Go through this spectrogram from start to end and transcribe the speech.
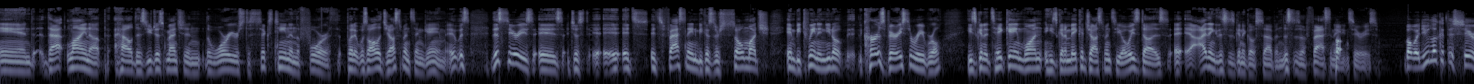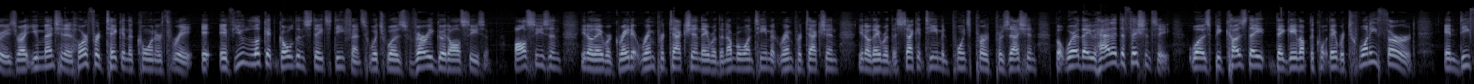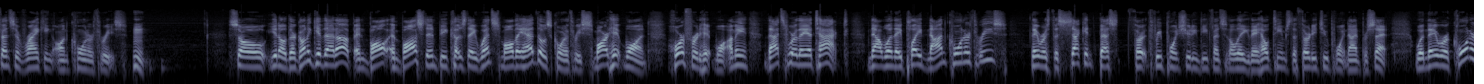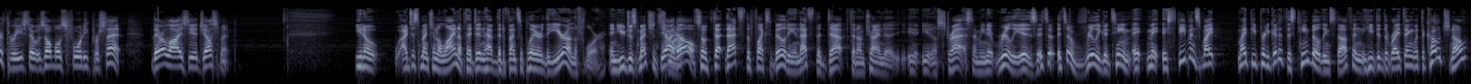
And that lineup held, as you just mentioned, the Warriors to 16 in the fourth, but it was all adjustments in game. It was this series is just i- i- it's it's fascinating because there's so much in between. And you know, Kerr's very cerebral. He's going to take game one. He's going to make adjustments. He always does. I- think this is going to go seven. This is a fascinating series. But when you look at this series, right, you mentioned it, Horford taking the corner three. If you look at Golden State's defense, which was very good all season, all season, you know, they were great at rim protection. They were the number one team at rim protection. You know, they were the second team in points per possession. But where they had a deficiency was because they, they gave up the, they were 23rd in defensive ranking on corner threes. Hmm. So you know they're going to give that up, and ball and Boston because they went small, they had those corner threes. Smart hit one, Horford hit one. I mean that's where they attacked. Now when they played non-corner threes, they were the second best thir- three-point shooting defense in the league. They held teams to 32.9 percent. When they were corner threes, it was almost 40 percent. There lies the adjustment. You know, I just mentioned a lineup that didn't have the defensive player of the year on the floor, and you just mentioned Yeah, I know. So that that's the flexibility and that's the depth that I'm trying to you know stress. I mean, it really is. It's a it's a really good team. It, may, Stevens might might be pretty good at this team building stuff, and he did the right thing with the coach. No,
